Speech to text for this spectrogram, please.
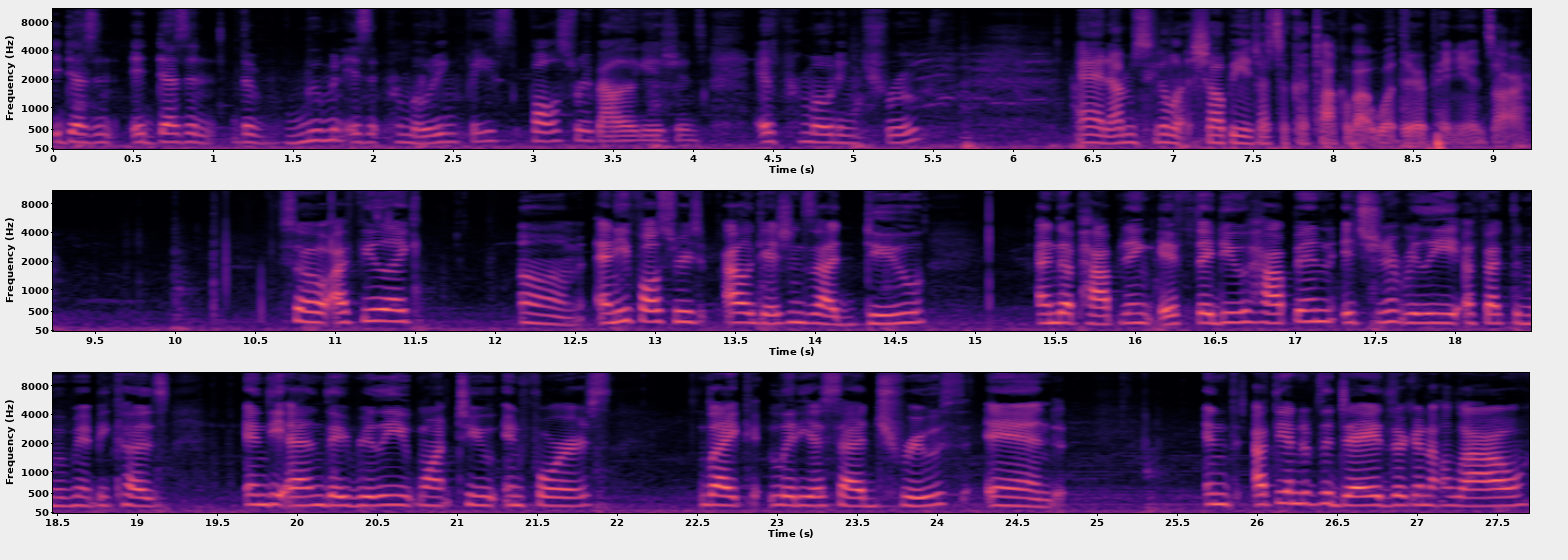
it doesn't it doesn't the movement isn't promoting face, false rape allegations, it's promoting truth. And I'm just going to let Shelby and Jessica talk about what their opinions are. So, I feel like um, any false allegations that do end up happening, if they do happen, it shouldn't really affect the movement because in the end, they really want to enforce, like Lydia said, truth. And in, at the end of the day, they're going to allow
